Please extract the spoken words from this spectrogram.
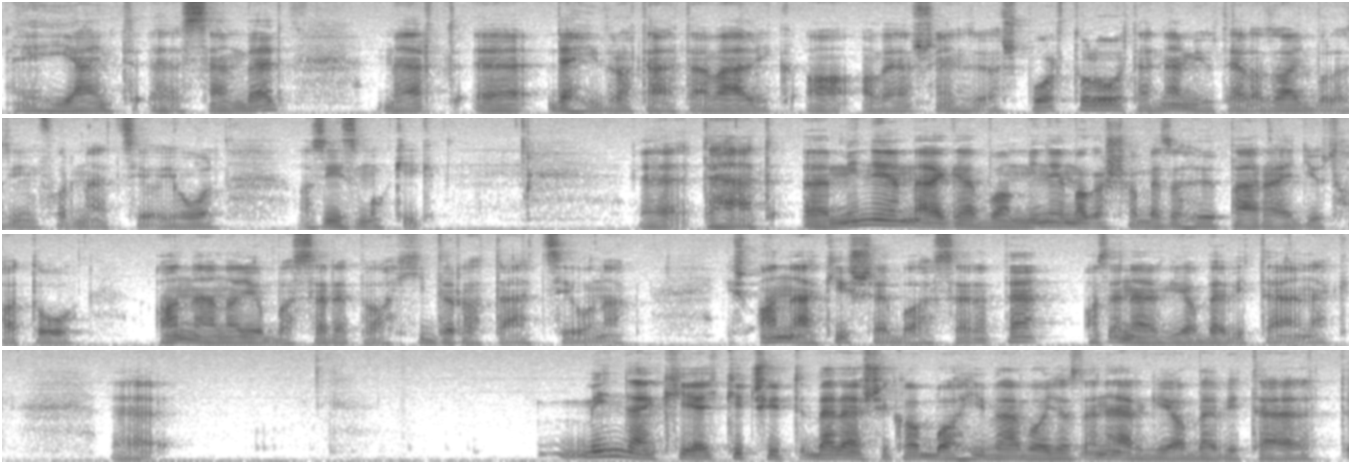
eh, hiányt eh, szenved, mert eh, dehidratáltá válik a, a versenyző, a sportoló, tehát nem jut el az agyból az információ jól az izmokig. Tehát minél melegebb van, minél magasabb ez a hőpára együttható, annál nagyobb a szerepe a hidratációnak, és annál kisebb a szerepe az energiabevitelnek. Mindenki egy kicsit beleesik abba a hibába, hogy az energiabevitelt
